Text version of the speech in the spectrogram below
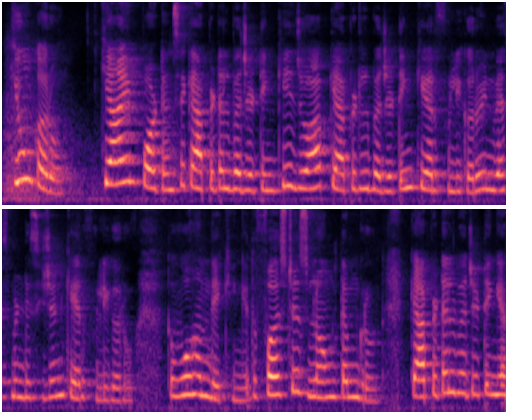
क्यों करो? क्या इंपॉर्टेंस है कैपिटल बजटिंग की? जो आप कैपिटल बजटिंग केयरफुली करो इन्वेस्टमेंट डिसीज़न केयरफुली करो तो वो हम देखेंगे। तो first is long term growth capital budgeting या,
